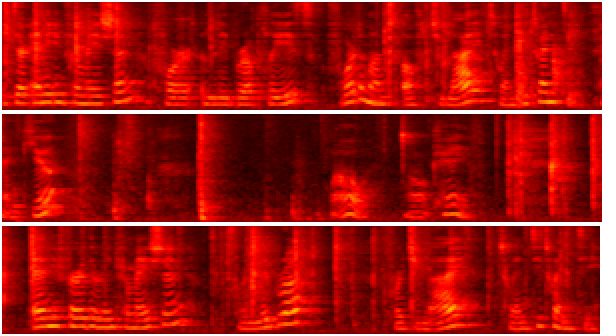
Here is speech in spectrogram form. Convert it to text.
Is there any information for Libra, please, for the month of July 2020? Thank you. Wow, okay. Any further information for Libra for July 2020?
